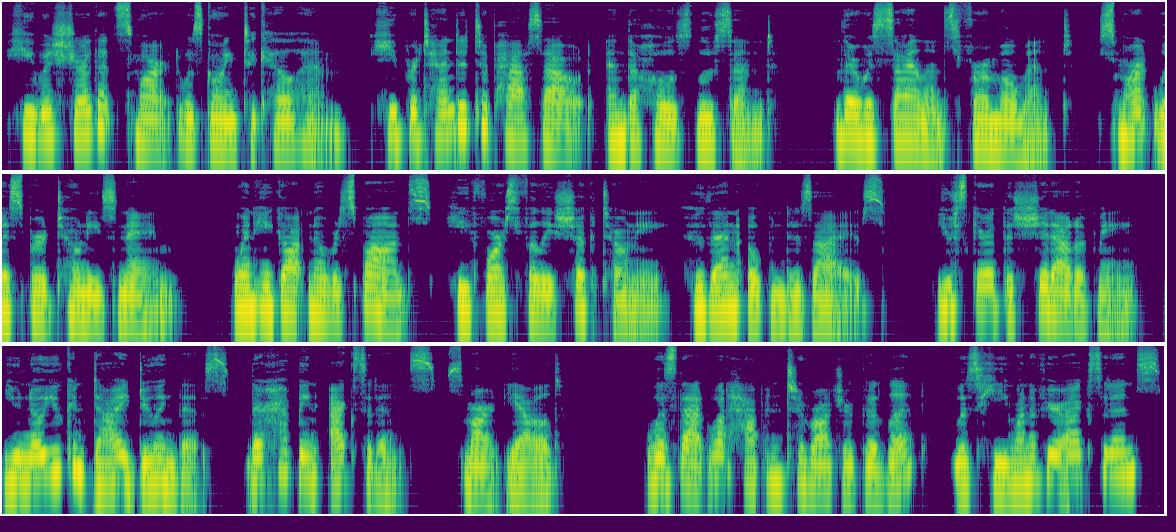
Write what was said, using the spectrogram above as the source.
He was sure that Smart was going to kill him. He pretended to pass out, and the hose loosened. There was silence for a moment. Smart whispered Tony's name. When he got no response, he forcefully shook Tony, who then opened his eyes. You scared the shit out of me. You know you can die doing this. There have been accidents, Smart yelled. Was that what happened to Roger Goodlet? Was he one of your accidents?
